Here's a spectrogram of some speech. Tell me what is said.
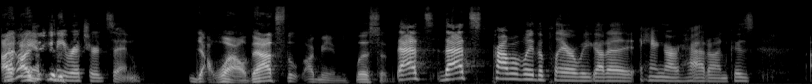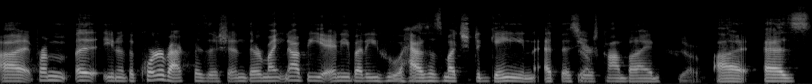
I, I think Anthony Richardson. Yeah, wow, that's the. I mean, listen, that's that's probably the player we got to hang our hat on because uh, from uh, you know the quarterback position, there might not be anybody who has as much to gain at this yeah. year's combine yeah. uh, as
